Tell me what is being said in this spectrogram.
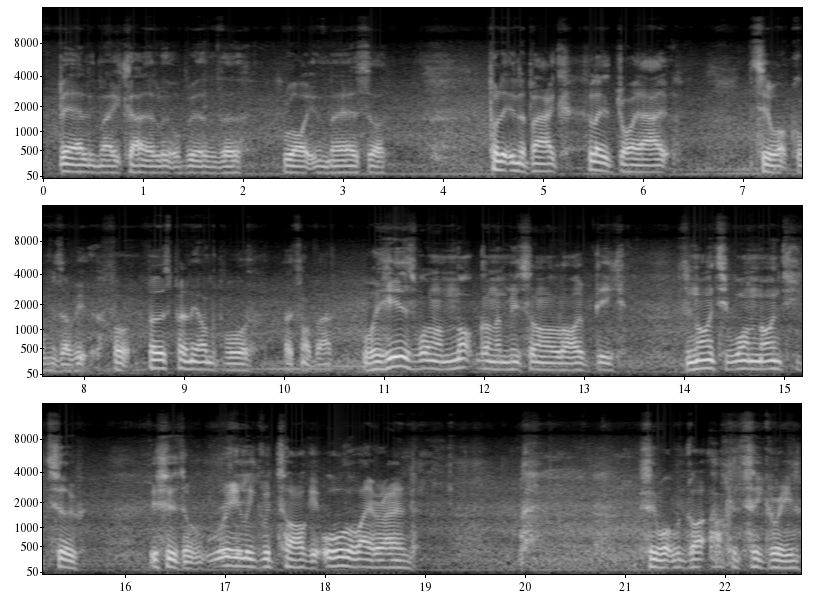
barely make out a little bit of the writing there, so put it in the bag, let it dry out, see what comes of it. For first penny on the board, that's not bad. Well, here's one I'm not gonna miss on a live dig. A 91, 92. This is a really good target all the way around see what we got I can see green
